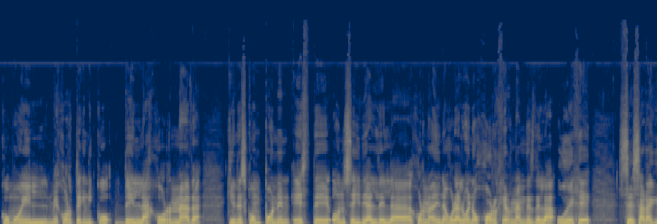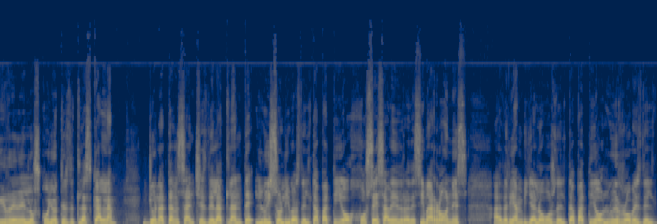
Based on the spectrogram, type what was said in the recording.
como el mejor técnico de la jornada. ¿Quiénes componen este once ideal de la jornada inaugural? Bueno, Jorge Hernández de la UDG, César Aguirre de los Coyotes de Tlaxcala, Jonathan Sánchez del Atlante, Luis Olivas del Tapatío, José Saavedra de Cimarrones, Adrián Villalobos del Tapatío, Luis, del,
